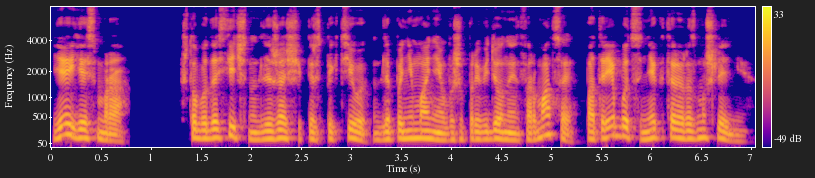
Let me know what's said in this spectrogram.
Я есть мра. Чтобы достичь надлежащей перспективы для понимания вышеприведенной информации, потребуется некоторое размышление.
